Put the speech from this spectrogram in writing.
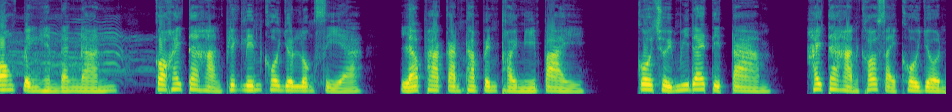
อองเป่งเห็นดังนั้น ก็ให้ทหารพลิกลิ้นโคยนลงเสีย แล้วพากันทำเป็นถอยหนีไป โกชุยมิได้ติดตาม ให้ทหารเข้าใส่โคยน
